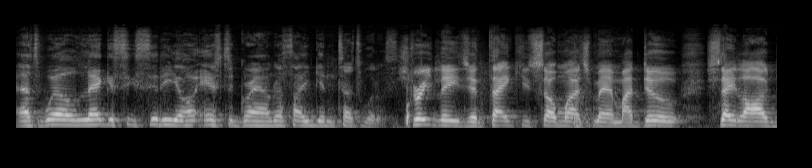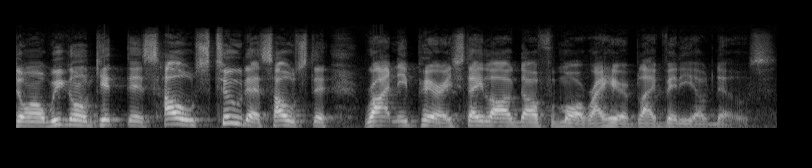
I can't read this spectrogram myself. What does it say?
as well Legacy City on Instagram. That's how you get in touch with us. Street Legion, thank you so much, man. My dude, stay logged on. We're going to get this host, too, that's hosted, Rodney Perry. Stay logged on for more right here at Black Video News.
